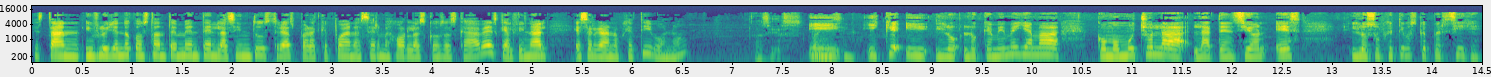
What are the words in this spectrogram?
están influyendo constantemente en las industrias para que puedan hacer mejor las cosas cada vez, que al final es el gran objetivo, ¿no? Así es. Y, y, que, y lo, lo, que a mí me llama como mucho la, la atención es los objetivos que persigue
